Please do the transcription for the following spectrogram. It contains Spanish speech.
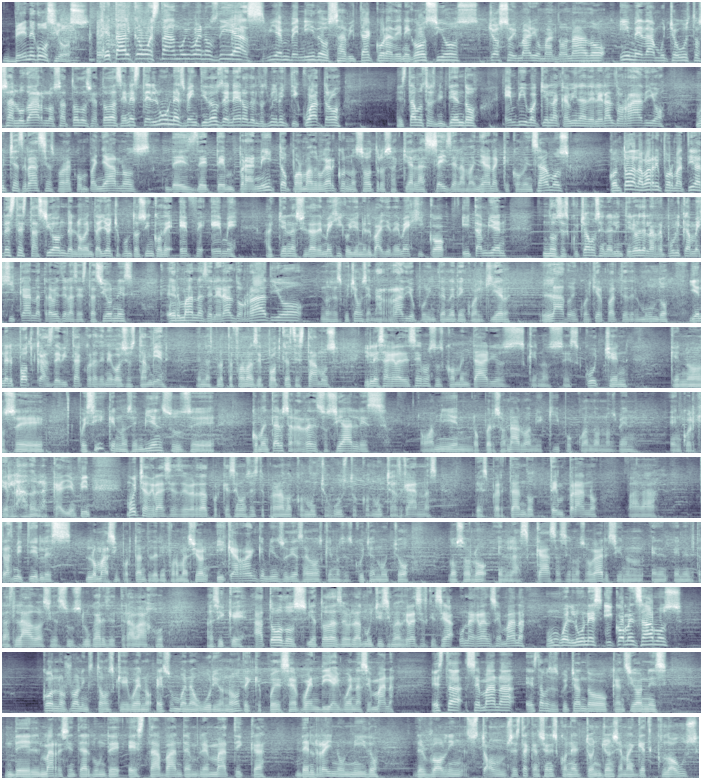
de negocios. ¿Qué tal? ¿Cómo están? Muy buenos días. Bienvenidos a Bitácora de negocios. Yo soy Mario Maldonado y me da mucho gusto saludarlos a todos y a todas en este lunes 22 de enero del 2024. Estamos transmitiendo en vivo aquí en la cabina del Heraldo Radio. Muchas gracias por acompañarnos desde tempranito, por madrugar con nosotros aquí a las 6 de la mañana que comenzamos con toda la barra informativa de esta estación del 98.5 de FM aquí en la Ciudad de México y en el Valle de México. Y también nos escuchamos en el interior de la República Mexicana a través de las estaciones hermanas del Heraldo Radio, nos escuchamos en la radio por internet en cualquier lado, en cualquier parte del mundo. Y en el podcast de Bitácora de Negocios también. En las plataformas de podcast estamos. Y les agradecemos sus comentarios, que nos escuchen, que nos, eh, pues sí, que nos envíen sus eh, comentarios a las redes sociales o a mí en lo personal o a mi equipo cuando nos ven en cualquier lado en la calle, en fin. Muchas gracias de verdad porque hacemos este programa con mucho gusto, con muchas ganas, despertando temprano para transmitirles lo más importante de la información y que arranquen bien su día. Sabemos que nos escuchan mucho no solo en las casas, en los hogares, sino en, el traslado hacia sus lugares de trabajo. Así que a todos y a todas de verdad muchísimas gracias, que sea una gran semana, un buen lunes y comenzamos con los Rolling Stones, que bueno, es un buen augurio, ¿no? De que puede ser buen día y buena semana. Esta semana estamos escuchando canciones del más reciente álbum de esta banda emblemática del Reino Unido The Rolling Stones. Esta canción es con Elton John, se llama Get Close.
